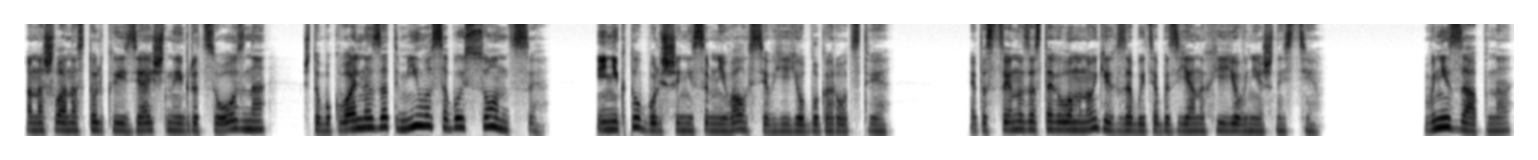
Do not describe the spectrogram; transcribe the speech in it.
Она шла настолько изящно и грациозно, что буквально затмила собой солнце, и никто больше не сомневался в ее благородстве. Эта сцена заставила многих забыть об изъянах ее внешности. Внезапно,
